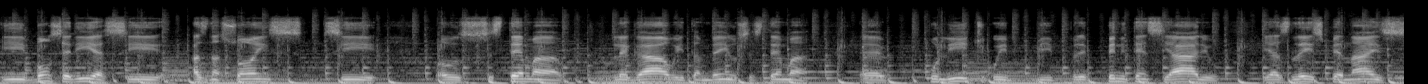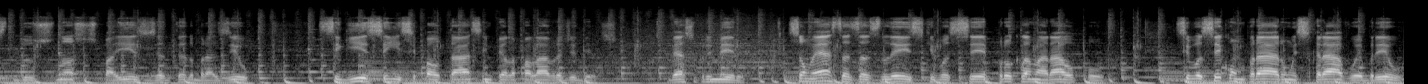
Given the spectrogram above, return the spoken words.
E bom seria se as nações, se o sistema legal e também o sistema é, político e, e penitenciário e as leis penais dos nossos países até do Brasil seguissem e se pautassem pela palavra de Deus. Verso 1: São estas as leis que você proclamará ao povo se você comprar um escravo hebreu,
